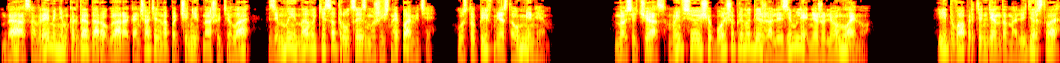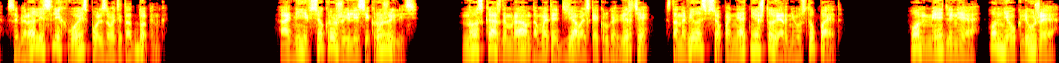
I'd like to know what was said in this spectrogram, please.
Да, со временем, когда Даругар окончательно подчинит наши тела, земные навыки сотрутся из мышечной памяти, уступив место умениям. Но сейчас мы все еще больше принадлежали Земле, нежели онлайну. И два претендента на лидерство собирались с использовать этот допинг. Они все кружились и кружились. Но с каждым раундом этой дьявольской круговерти становилось все понятнее, что Эр не уступает. Он медленнее, он неуклюжее,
